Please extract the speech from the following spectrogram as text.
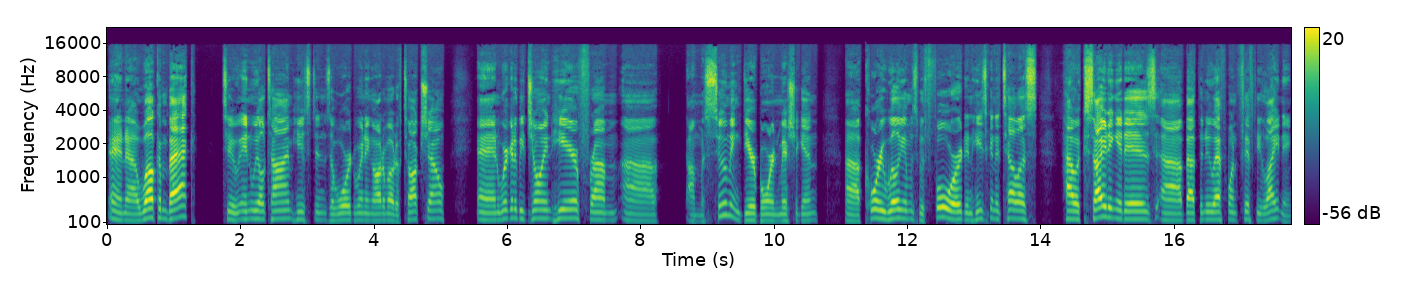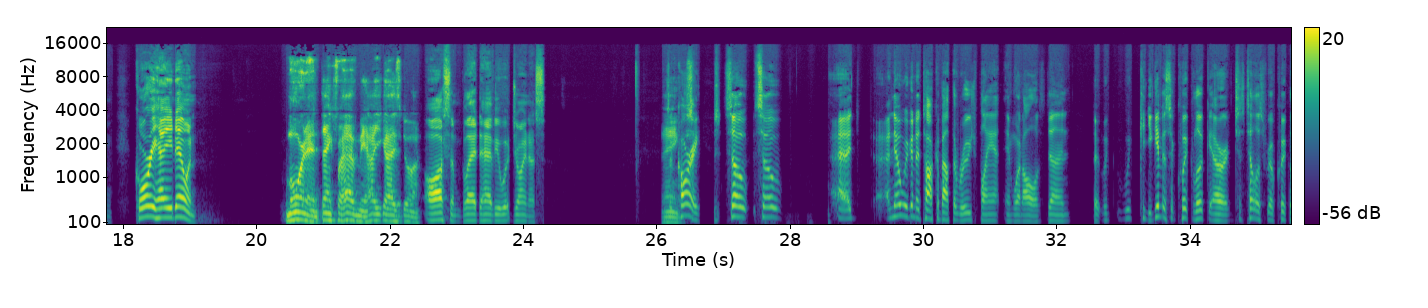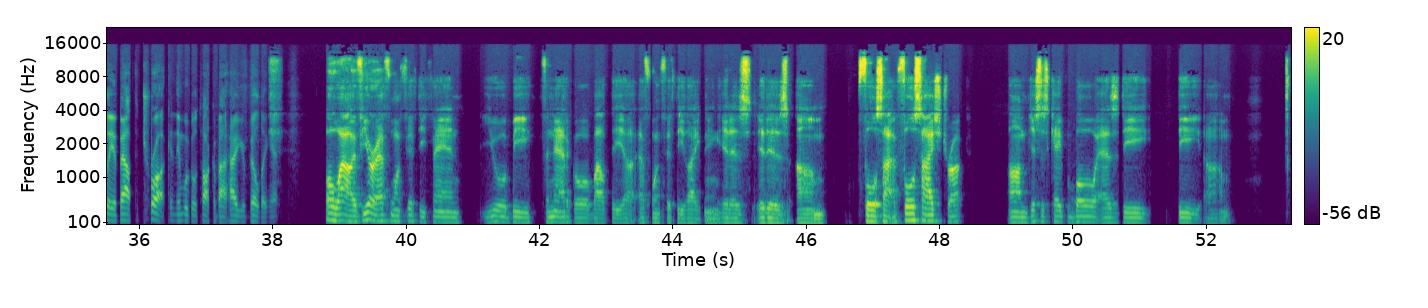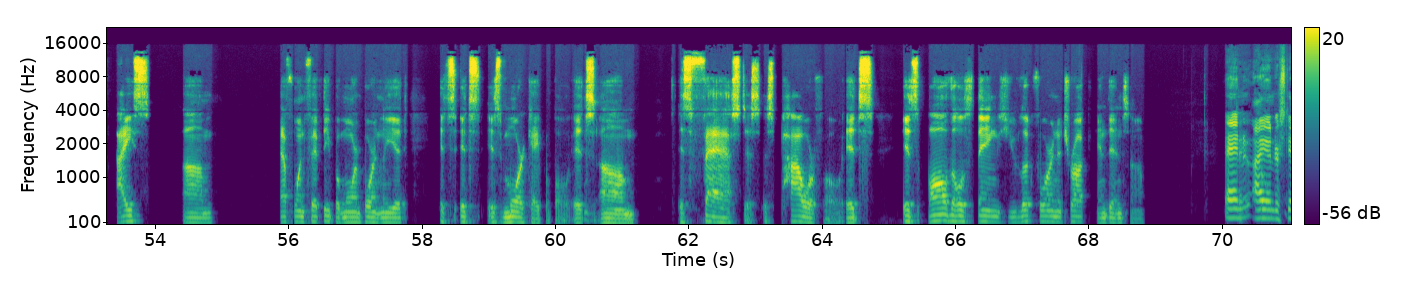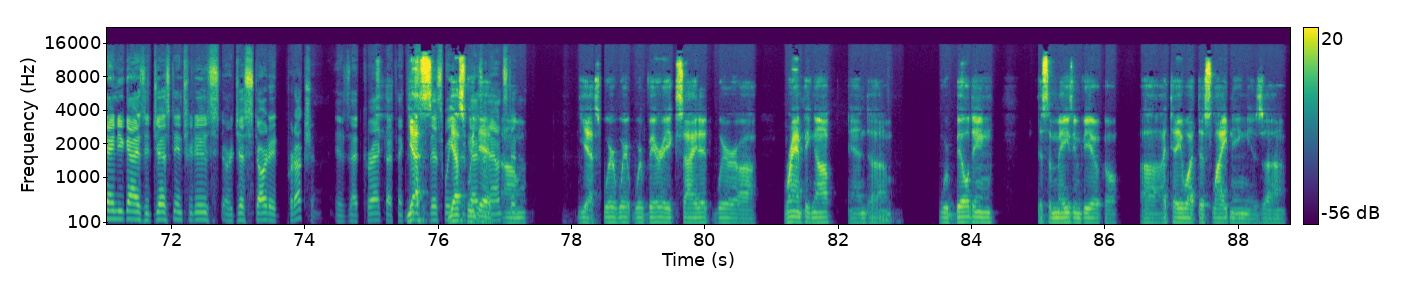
And uh, welcome back to In Wheel Time, Houston's award winning automotive talk show. And we're going to be joined here from, uh, I'm assuming, Dearborn, Michigan, uh, Corey Williams with Ford. And he's going to tell us how exciting it is uh, about the new F 150 Lightning. Corey, how you doing? Morning. Thanks for having me. How you guys doing? Awesome. Glad to have you join us. Thanks. So Corey, so so uh, I know we're going to talk about the Rouge plant and what all it's done, but we, we, can you give us a quick look, or just tell us real quickly about the truck, and then we'll go talk about how you're building it. Oh wow! If you're a F-150 fan, you will be fanatical about the uh, F-150 Lightning. It is it is um, full size full size truck, um, just as capable as the the um, ICE um, F-150, but more importantly, it it's it's it's more capable. It's um it's fast, it's it's powerful. It's it's all those things you look for in a truck and then some. And I understand you guys had just introduced or just started production. Is that correct? I think yes, this week. Yes, we did. Announced um, it. Yes, we're we're we're very excited. We're uh, ramping up and um, we're building this amazing vehicle. Uh, I tell you what, this Lightning is uh,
